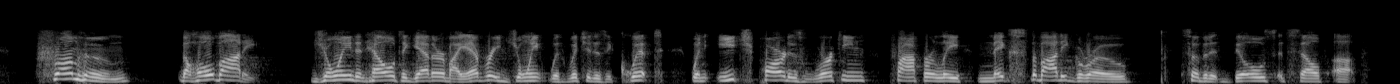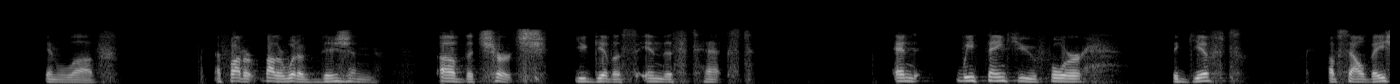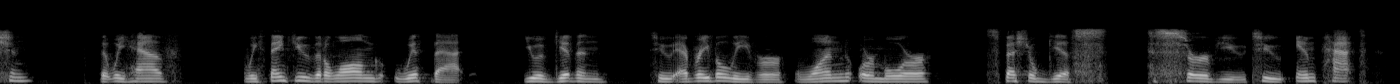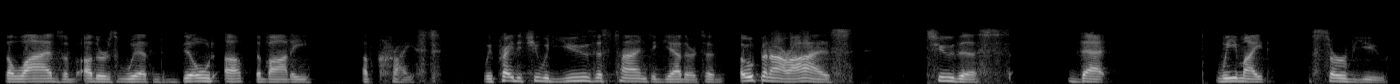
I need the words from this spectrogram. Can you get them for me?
from whom the whole body, joined and held together by every joint with which it is equipped, when each part is working properly, makes the body grow so that it builds itself up in love. Now, Father, Father, what a vision of the church you give us in this text. And we thank you for the gift of salvation that we have we thank you that along with that, you have given to every believer one or more special gifts to serve you, to impact the lives of others with, and to build up the body of Christ. We pray that you would use this time together to open our eyes to this, that we might serve you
